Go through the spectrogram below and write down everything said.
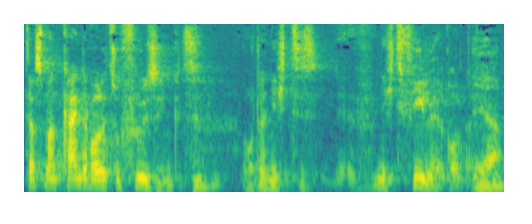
Dass man keine Rolle zu früh singt oder nicht, nicht viele Rollen. Ja,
